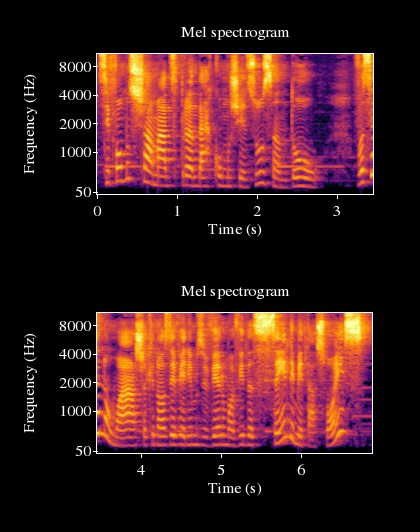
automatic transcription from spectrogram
Se fomos chamados para andar como Jesus andou, você não acha que nós deveríamos viver uma vida sem limitações?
